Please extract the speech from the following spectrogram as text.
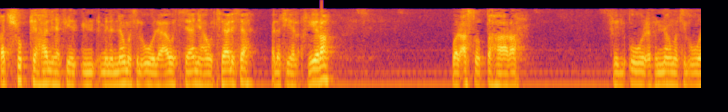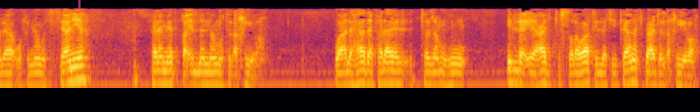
قد شك هل هي في من النومة الأولى أو الثانية أو الثالثة التي هي الأخيرة والأصل الطهارة في الأولى في النومة الأولى وفي النومة الثانية فلم يبقى إلا النومة الأخيرة. وعلى هذا فلا تلزمه إلا إعادة الصلوات التي كانت بعد الأخيرة.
